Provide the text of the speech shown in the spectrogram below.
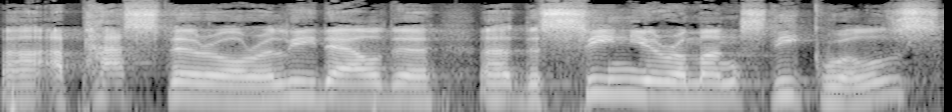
uh, a pastor or a lead elder uh, the senior amongst equals.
